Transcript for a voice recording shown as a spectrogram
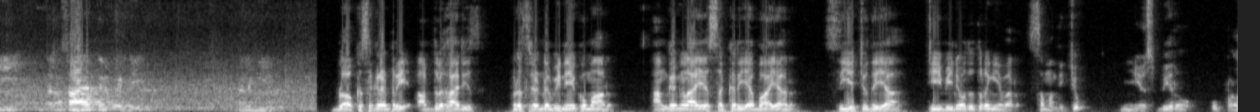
ഈ ധനസഹായത്തിന് വേണ്ടി നൽകിയത്. Block secretary Abdul Haris president Vinayakumar അംഗങ്ങളായ Sakariya Bayar C H Udaya T Vinod തുടങ്ങിയവർ സംബന്ധിച്ചു ന്യൂസ് ബ്യൂറോ ഉപ്പള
